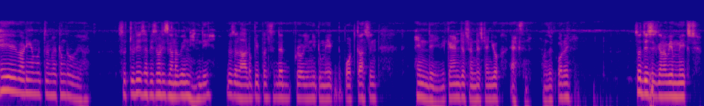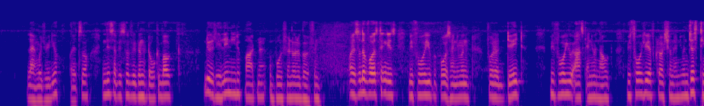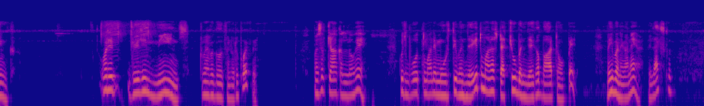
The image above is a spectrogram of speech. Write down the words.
Hey everybody, I'm Uttam. Welcome to here. So today's episode is gonna be in Hindi because a lot of people said that bro, you need to make the podcast in Hindi. We can't just understand your accent. I was like, alright. So this is gonna be a mixed language video. Alright. So in this episode, we're gonna talk about do you really need a partner, a boyfriend, or a girlfriend? Alright. So the first thing is before you propose anyone for a date, before you ask anyone out, before you have crush on anyone, just think what it really means to have a girlfriend or a boyfriend. मैं सब क्या कर लोगे? कुछ बहुत तुम्हारे मूर्ति बन जाएगी, तुम्हारा स्टैचू बन जाएगा बाहर चौक पे। नहीं बनेगा ना यार रिलैक्स कर।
